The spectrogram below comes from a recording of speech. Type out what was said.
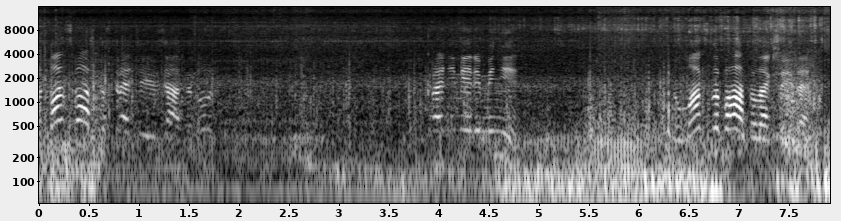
Адванс важко з третьої взяти, ну. По крайній мірі мені. Ну, Макс набагато легше йде.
